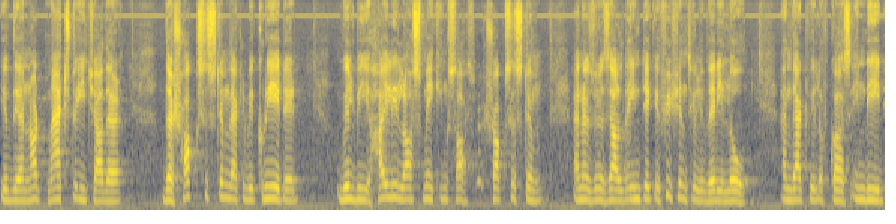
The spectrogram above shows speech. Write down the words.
if they are not matched to each other, the shock system that will be created will be highly loss making shock system and as a result the intake efficiency will be very low and that will of course, indeed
